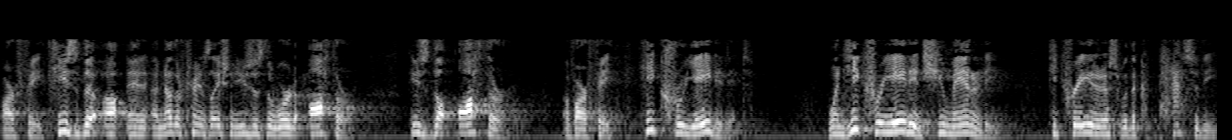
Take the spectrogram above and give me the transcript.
our faith. He's the, uh, another translation uses the word author. He's the author of our faith. He created it. When He created humanity, He created us with a capacity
